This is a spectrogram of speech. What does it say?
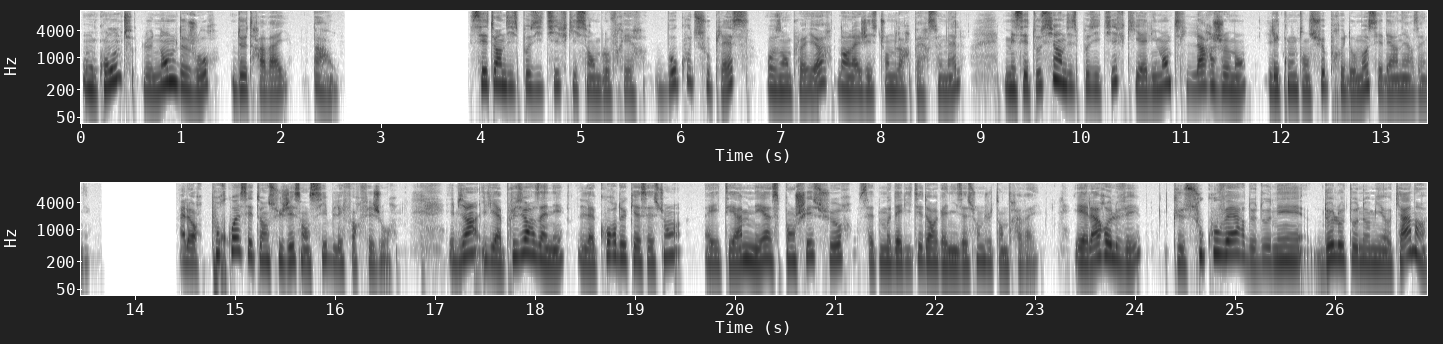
on compte le nombre de jours de travail par an. C'est un dispositif qui semble offrir beaucoup de souplesse aux employeurs dans la gestion de leur personnel, mais c'est aussi un dispositif qui alimente largement les contentieux prud'homo ces dernières années. Alors pourquoi c'est un sujet sensible les forfaits jours Eh bien, il y a plusieurs années, la Cour de cassation a été amenée à se pencher sur cette modalité d'organisation du temps de travail. Et elle a relevé que sous couvert de donner de l'autonomie au cadre,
